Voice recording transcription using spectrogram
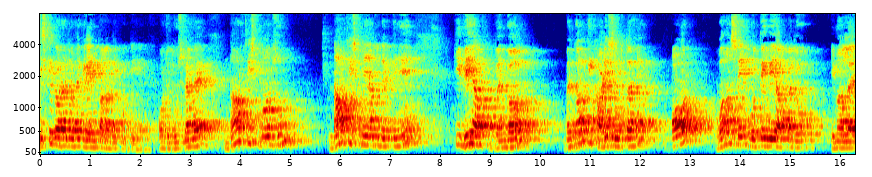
इसके द्वारा जो है रेनफॉल अधिक होती है। और जो दूसरा है north east monsoon north east में आप देखते हैं कि वे ऑफ़ बंगाल बंगाल की खाड़ी से उठता है और वहाँ से होते हुए आपका जो हिमालय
